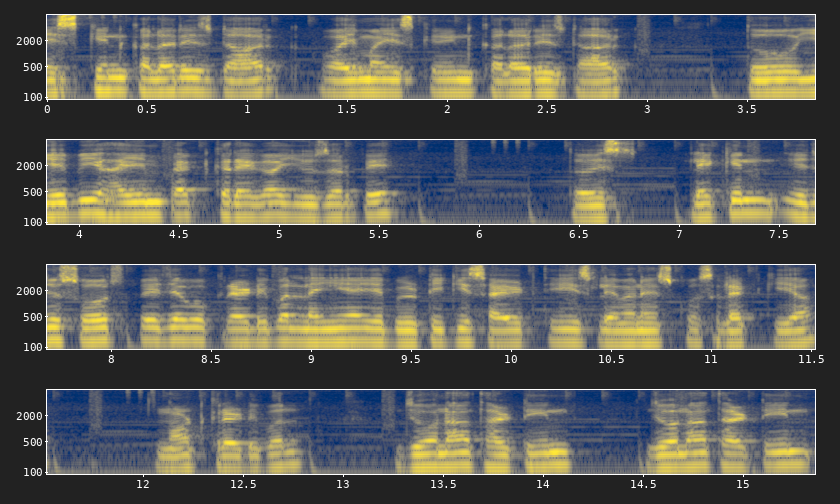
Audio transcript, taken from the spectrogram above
skin colour is dark, why my skin colour is dark तो ये भी हाई इम्पैक्ट करेगा यूज़र पे। तो इस, लेकिन ये जो सोर्स पेज है वो क्रेडिबल नहीं है, ये ब्यूटी की साइट थी, इसलिए मैंने इसको सेलेक्ट किया। Not credible zona thirteen zona thirteen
